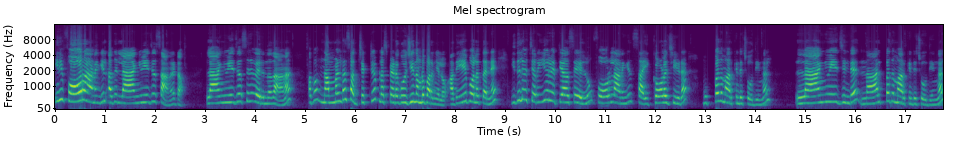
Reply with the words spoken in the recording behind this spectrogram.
ഇനി ഫോർ ആണെങ്കിൽ അത് ലാംഗ്വേജസ് ആണ് കേട്ടോ ലാംഗ്വേജസിന് വരുന്നതാണ്. അപ്പം നമ്മളുടെ സബ്ജക്റ്റ് പ്ലസ് പെഡഗോജി നമ്മൾ പറഞ്ഞല്ലോ. അതേപോലെ തന്നെ ഇതിൽ ചെറിയൊരു വ്യത്യാസമേ ഉള്ളൂ. ഫോറിലാണെങ്കിൽ സൈക്കോളജിയുടെ മുപ്പത് മാർക്കിന്റെ ചോദ്യങ്ങൾ ലാംഗ്വേജിന്റെ നാൽപ്പത് മാർക്കിന്റെ ചോദ്യങ്ങൾ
